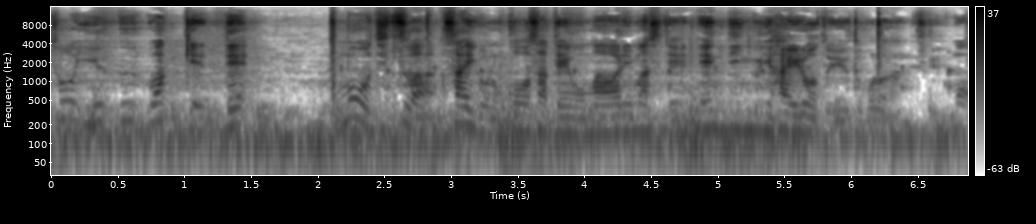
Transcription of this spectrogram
というわけで、もう実は最後の交差点を回りまして、エンディングに入ろうというところなんですけども、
